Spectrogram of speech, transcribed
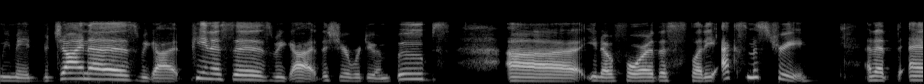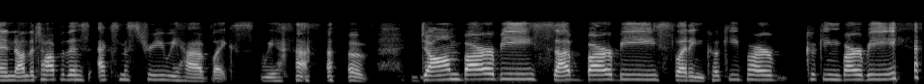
we made vaginas, we got penises, we got this year we're doing boobs. Uh, you know, for the slutty Xmas tree. And at and on the top of this Xmas tree, we have like we have Dom Barbie, Sub Barbie, sledding cookie bar, cooking Barbie.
